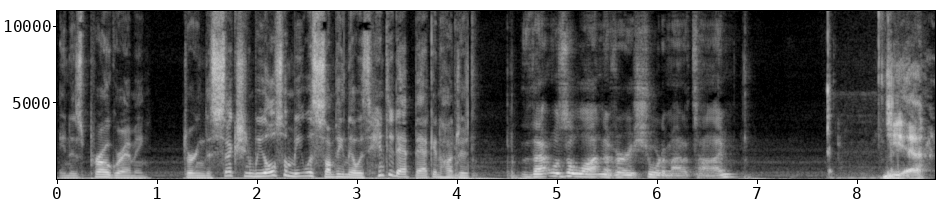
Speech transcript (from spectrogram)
in his programming. During this section, we also meet with something that was hinted at back in Hunter's That was a lot in a very short amount of time. Yeah.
